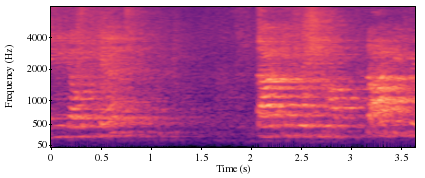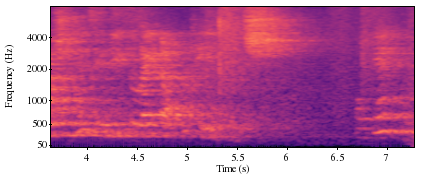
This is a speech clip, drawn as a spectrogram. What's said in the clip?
Any doubt here? Torque equation. Torque equation means you need to write up to page. Okay.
